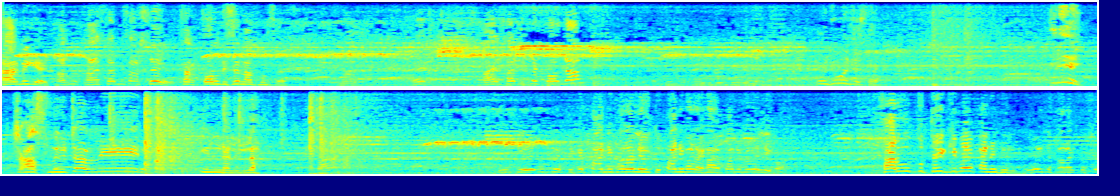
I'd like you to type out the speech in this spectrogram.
ফায়ার ব্রিগেড ফায়ার সার্ভিস আসছে স্যার কল দিছে নাজমুল স্যার ফায়ার সার্ভিসে কল দাও ওই যে স্যার এ ট্রান্সমিটার রে। ইন্নালিল্লাহ উপরে উপরে থেকে পানি ফেলালে হইতো পানি ফেলাই হ্যাঁ পানি ফেলালে হয়। স্যার উপর থেকে কীভাবে পানি ফেলবে? ওই যে ফেলাইতেছে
